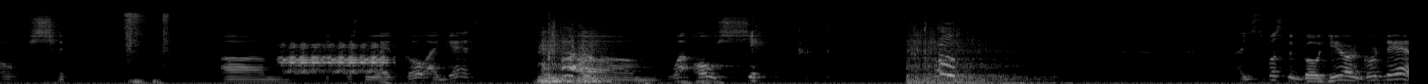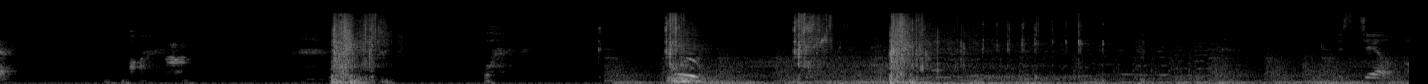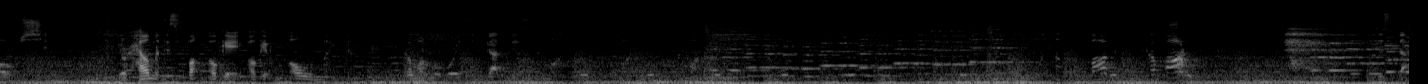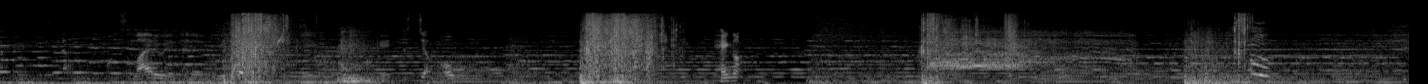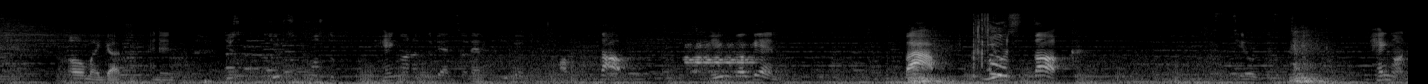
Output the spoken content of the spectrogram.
Oh shit. Um, you're supposed to let go, I guess. Um, what? Oh shit. Are you supposed to go here or go there? Just chill. Oh. Your helmet is fuck. Okay, okay. Oh my god. Come on, boys. You got this. Come on. Come on. Come on. What the fuck? Come on. Just die. Just die. Slide away and then. There you go. Okay, just chill. Oh. Hang on. Oh my god. And then you're, supposed to hang on to that so that you up top. Here we go again. Bam! You're stuck. Just chill, just. Hang on.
